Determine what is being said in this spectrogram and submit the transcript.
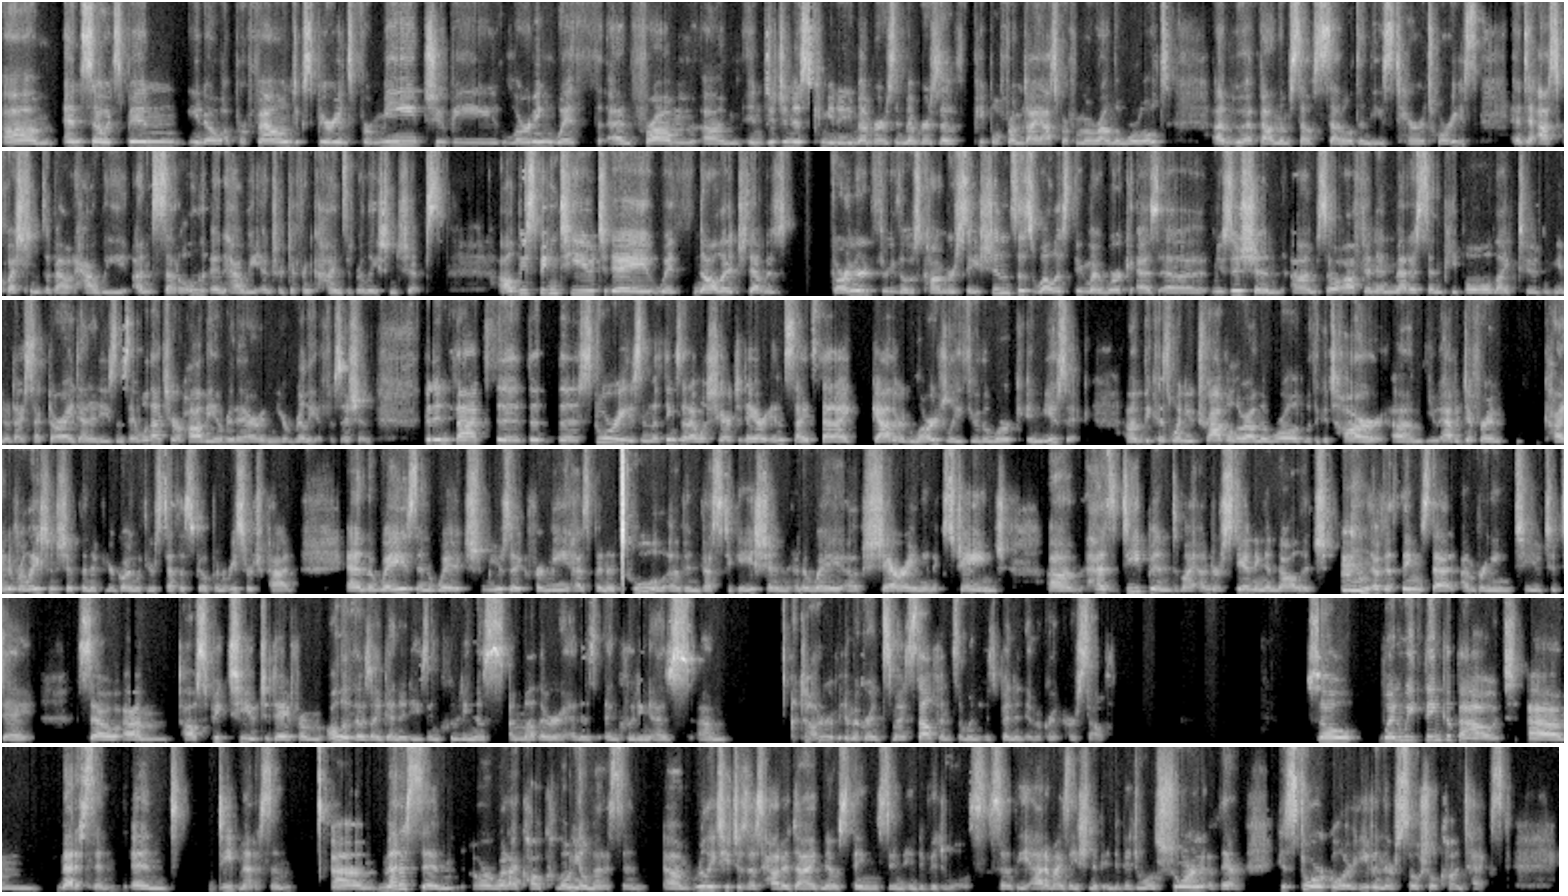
Um, and so it's been, you know, a profound experience for me to be learning with and from um, indigenous community members and members of people from diaspora from around the world um, who have found themselves settled in these territories and to ask questions about how we unsettle and how we enter different kinds of relationships. I'll be speaking to you today with knowledge that was garnered through those conversations as well as through my work as a musician. Um, so often in medicine, people like to, you know, dissect our identities and say, well, that's your hobby over there and you're really a physician. But in fact, the, the, the stories and the things that I will share today are insights that I gathered largely through the work in music. Um, because when you travel around the world with a guitar, um, you have a different kind of relationship than if you're going with your stethoscope and research pad. And the ways in which music for me has been a tool of investigation and a way of sharing and exchange um, has deepened my understanding and knowledge of the things that I'm bringing to you today. So um, I'll speak to you today from all of those identities, including as a mother and as including as um, a daughter of immigrants myself and someone who's been an immigrant herself. So when we think about um, medicine and deep medicine, um, medicine, or what I call colonial medicine, um, really teaches us how to diagnose things in individuals. So the atomization of individuals shorn of their historical or even their social context.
